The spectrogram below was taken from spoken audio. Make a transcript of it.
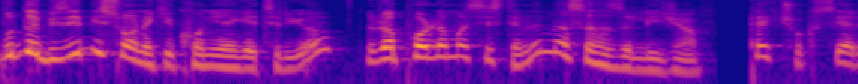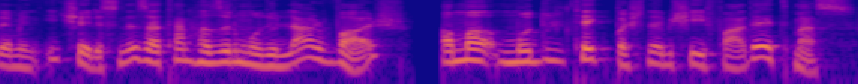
Bu da bizi bir sonraki konuya getiriyor. Raporlama sistemini nasıl hazırlayacağım? Pek çok CRM'in içerisinde zaten hazır modüller var ama modül tek başına bir şey ifade etmez.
